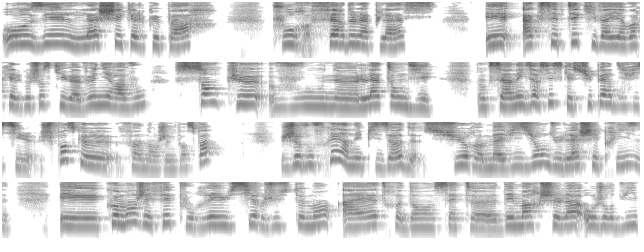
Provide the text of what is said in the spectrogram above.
oser lâcher quelque part pour faire de la place et accepter qu'il va y avoir quelque chose qui va venir à vous sans que vous ne l'attendiez. Donc c'est un exercice qui est super difficile. Je pense que enfin non, je ne pense pas. Je vous ferai un épisode sur ma vision du lâcher-prise et comment j'ai fait pour réussir justement à être dans cette euh, démarche-là aujourd'hui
